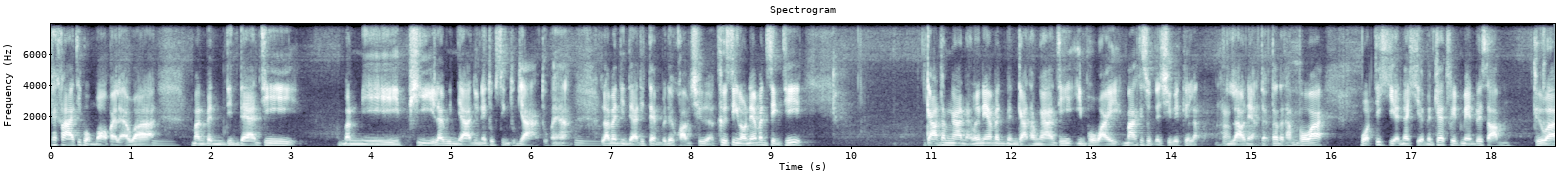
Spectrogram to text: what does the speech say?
คล้ายๆที่ผมบอกไปแล้วว่าอืมมันเป็นดินแดนที่มันมีผีและวิญญาณอยู่ในทุกสิ่งทุกอย่างถูกไหมฮะอืมแล้วเป็นดินแดนที่เต็มไปด้วยความเชื่อ คือสิ่งเหล่านี้มันสิ่งที่ การทำงานหนังเรื่องนี้มันเป็นการทำงานที่อิมพอไว้มากที่สุดในชีวิตกันละแล้วเนี่ยตั้งแต่ทำเพราะว่าบทที่เขียนเนี่ยเขียนเป็นแค่ทรีทเมนต์ด้วยซ้ำคือว่า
